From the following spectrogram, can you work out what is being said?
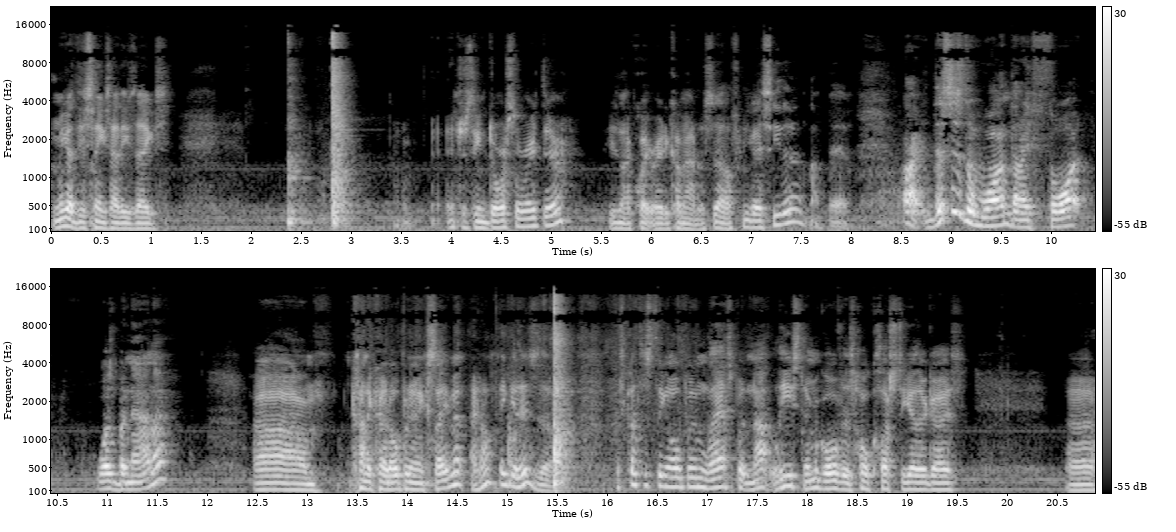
We got these snakes out of these eggs. Interesting dorsal right there. He's not quite ready to come out himself. You guys see that? Not bad. All right, this is the one that I thought was banana. Um, kind of cut open in excitement. I don't think it is though. Let's cut this thing open. Last but not least, then we'll go over this whole clutch together, guys. Uh,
